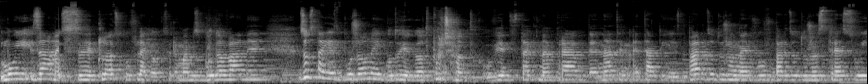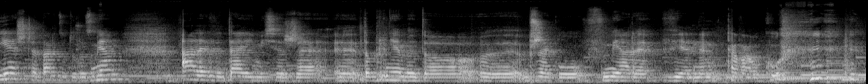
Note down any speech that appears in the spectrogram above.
mój zamek z klocków Lego, który mam zbudowany, zostaje zburzony i buduję go od początku, więc tak naprawdę na tym etapie jest bardzo dużo nerwów, bardzo dużo stresu, jeszcze bardzo dużo zmian, ale wydaje mi się, że y, dobrniemy do y, brzegu w miarę w jednym kawałku. Chau.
